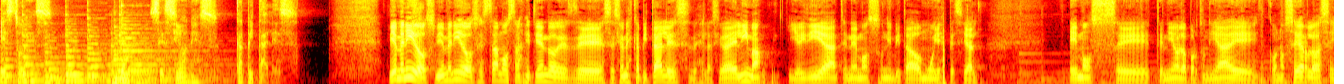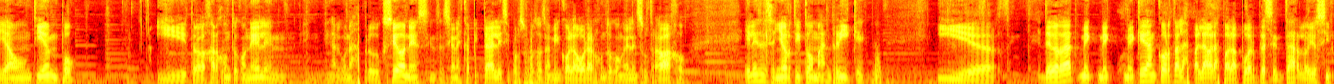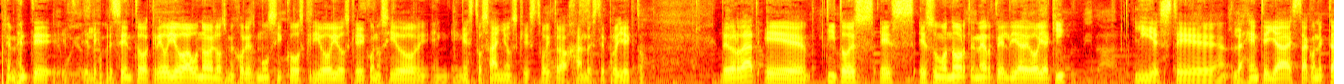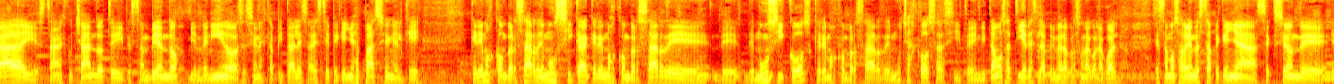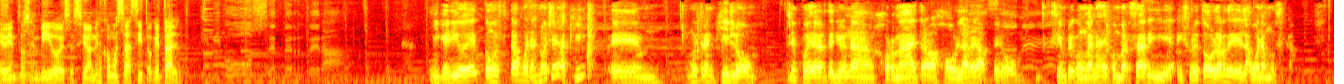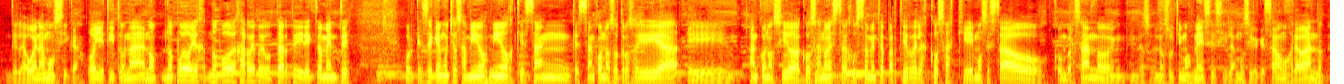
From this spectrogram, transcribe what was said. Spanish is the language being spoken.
Esto es Sesiones Capitales. Bienvenidos, bienvenidos. Estamos transmitiendo desde Sesiones Capitales, desde la ciudad de Lima, y hoy día tenemos un invitado muy especial. Hemos eh, tenido la oportunidad de conocerlo hace ya un tiempo y trabajar junto con él en, algunas producciones, en sesiones capitales y por supuesto también colaborar junto con él en su trabajo. Él es el señor Tito Manrique y eh, de verdad me, quedan cortas las palabras para poder presentarlo. Yo simplemente les presento, creo yo, a uno de los mejores músicos criollos que he conocido en, estos años que estoy trabajando este proyecto. De verdad, eh, Tito, es, es, es un honor tenerte el día de hoy aquí. Y este, la gente ya está conectada y están escuchándote y te están viendo. Bienvenido a Sesiones Capitales, a este pequeño espacio en el que queremos conversar de música, queremos conversar de, músicos, queremos conversar de muchas cosas y te invitamos a ti, eres la primera persona con la cual estamos abriendo esta pequeña sección de eventos en vivo, de sesiones. ¿Cómo estás, Tito? ¿Qué tal? Mi querido Ed, ¿cómo estás? Buenas noches. Aquí, eh, muy tranquilo, después de haber tenido una jornada de trabajo larga, pero siempre con ganas de conversar y sobre todo hablar de la buena música de la buena música. Oye, Tito, nada, no, no, puedo, no puedo dejar de preguntarte directamente, porque sé que muchos amigos míos que están, que están con nosotros hoy día eh, han conocido a Cosa Nuestra justamente a partir de las cosas que hemos estado conversando en, los, últimos meses y la música que estábamos grabando.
